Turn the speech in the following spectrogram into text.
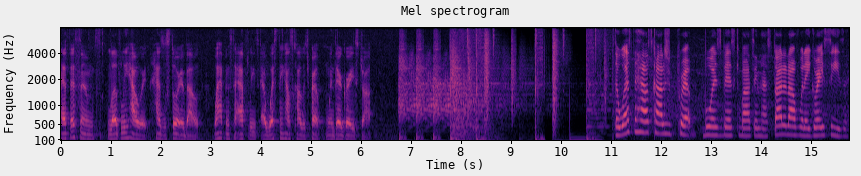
FSM's Lovely Howard has a story about what happens to athletes at Westinghouse College Prep when their grades drop. The Westinghouse College Prep boys basketball team has started off with a great season.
